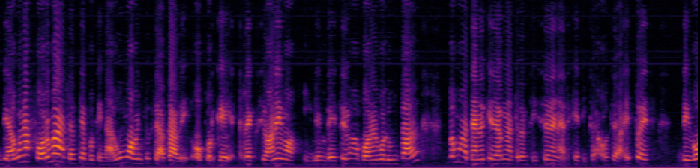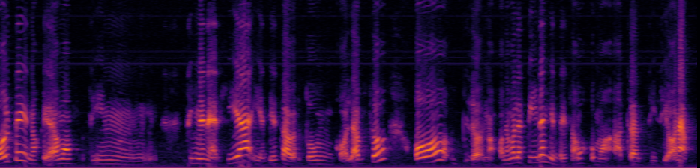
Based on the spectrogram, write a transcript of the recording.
de alguna forma, ya sea porque en algún momento se acabe o porque reaccionemos y le empecemos a poner voluntad, vamos a tener que dar una transición energética. O sea, esto es, de golpe nos quedamos sin, sin energía y empieza a haber todo un colapso, o nos ponemos las pilas y empezamos como a transicionar.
